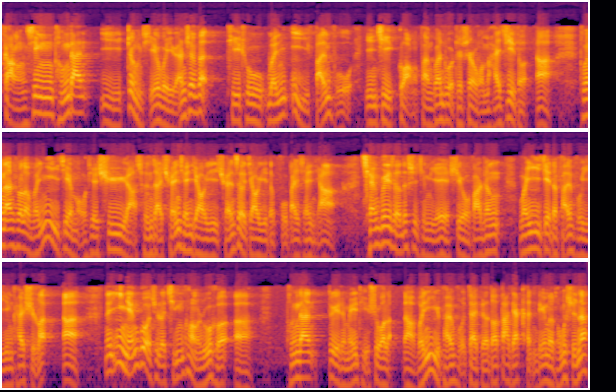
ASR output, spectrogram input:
港星彭丹以政协委员身份。提出文艺反腐，引起广泛关注。这事儿我们还记得啊。彭丹说了，文艺界某些区域啊存在权钱交易、权色交易的腐败现象，潜规则的事情也时有发生。文艺界的反腐已经开始了啊。那一年过去了，情况如何啊？彭丹对着媒体说了啊，文艺反腐在得到大家肯定的同时呢，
